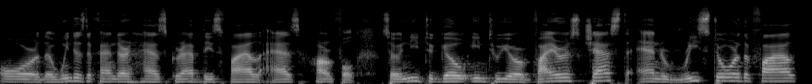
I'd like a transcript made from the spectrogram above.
or the Windows Defender has grabbed this file as harmful. So you need to go into your virus chest and restore the file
